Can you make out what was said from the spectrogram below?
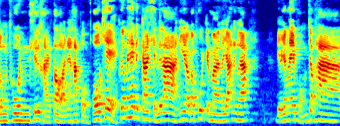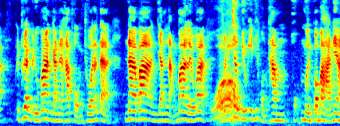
ลงทุนซื้อขายต่อนะครับผมโอเค เพื่อไม่ให้เป็นการเสียเวลานี่เราก็พูดกันมาระยะหนึ่งแล้ว เดี๋ยวยังไงผมจะพา เพื่อนๆไปดูบ้านกันนะครับผมทัวร์ตั้งแต่หน้าบ้านยันหลังบ้านเลยว่าว้าวเฟอร์นิเจอร์บิวอินที่ผมทำหกหมื่นกว่าบาทเนี่ย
